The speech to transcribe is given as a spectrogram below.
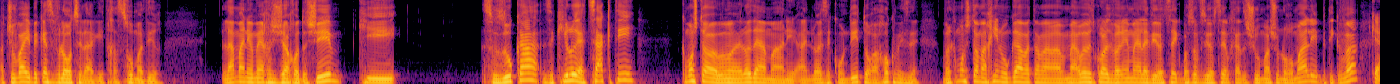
התשובה היא בכסף לא רוצה להגיד לך, סכום אדיר. למה אני אומר לך שישה חודשים? כי סוזוקה זה כאילו יצקתי, כמו שאתה, לא יודע מה, אני, אני לא איזה קונדיטור, רחוק מזה, אבל כמו שאתה מכין עוגה ואתה מערבב את כל הדברים האלה ויוצק, בסוף זה יוצא לך איזשהו משהו נורמלי, בתקווה, כן.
